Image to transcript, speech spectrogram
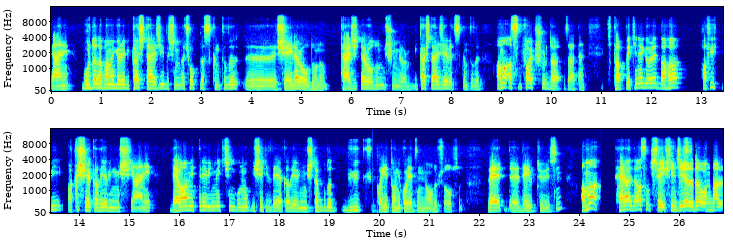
Yani burada da bana göre birkaç tercih dışında çok da sıkıntılı e, şeyler olduğunu, tercihler olduğunu düşünmüyorum. Birkaç tercih evet sıkıntılı. Ama asıl fark şurada zaten. Kitaptakine göre daha hafif bir akış yakalayabilmiş. Yani devam ettirebilmek için bunu bir şekilde yakalayabilmiş. Tabi bu da büyük payı Tony Collette'in ne olursa olsun ve e, David Tewis'in. Ama herhalde asıl işte şey ikinci yarıda onlar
